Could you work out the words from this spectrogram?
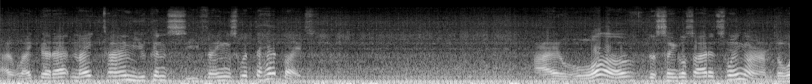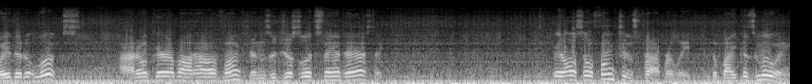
I like that at nighttime you can see things with the headlights. I love the single-sided swing arm, the way that it looks. I don't care about how it functions, it just looks fantastic. It also functions properly. The bike is moving.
